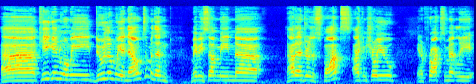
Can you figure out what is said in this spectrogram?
Uh, Keegan, when we do them, we announce them, and then maybe some mean uh, how to enter the spots. I can show you in approximately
